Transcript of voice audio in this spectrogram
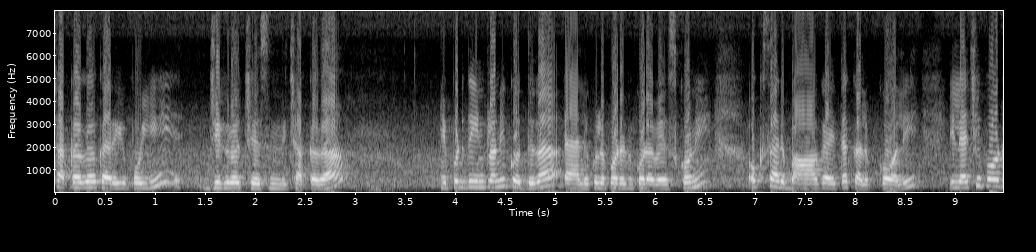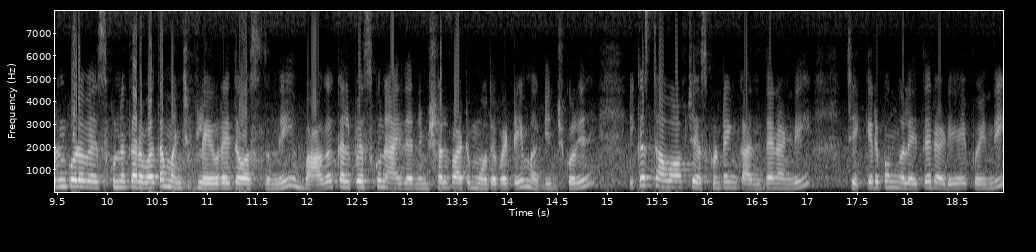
చక్కగా కరిగిపోయి జిగురొచ్చి వచ్చేసింది చక్కగా. ఇప్పుడు దీంట్లోని కొద్దిగా యాలకుల పొడిని కూడా వేసుకొని ఒకసారి బాగా అయితే కలుపుకోవాలి. ఇలాచీ పౌడర్ని కూడా వేసుకున్న తర్వాత మంచి ఫ్లేవర్ అయితే వస్తుంది. బాగా కలిపేసుకుని ఐదారు నిమిషాల పాటు మూత పెట్టి మగ్గించుకొని ఇక స్టవ్ ఆఫ్ చేసుకుంటే ఇంకా అంతేనండి. చక్కెర పొంగల్ అయితే రెడీ అయిపోయింది.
